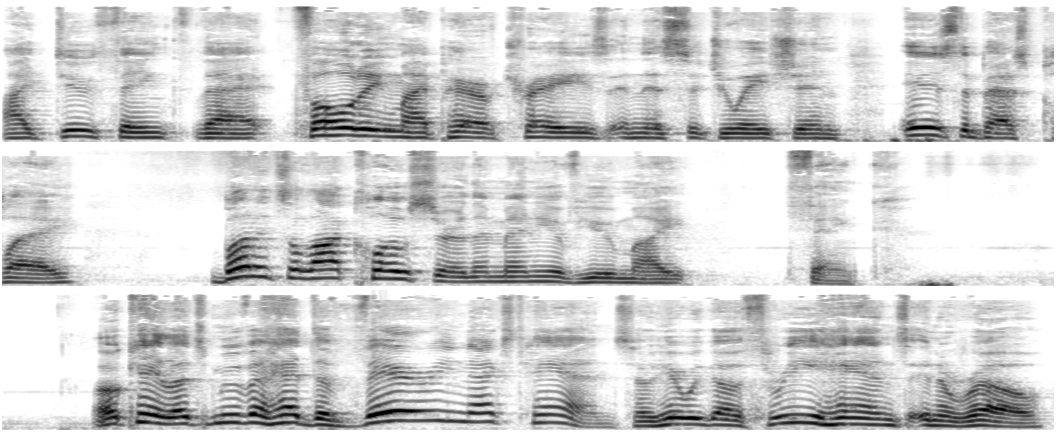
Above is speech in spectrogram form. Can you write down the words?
I do think that folding my pair of trays in this situation is the best play, but it's a lot closer than many of you might think. Okay, let's move ahead. The very next hand. So here we go, three hands in a row.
